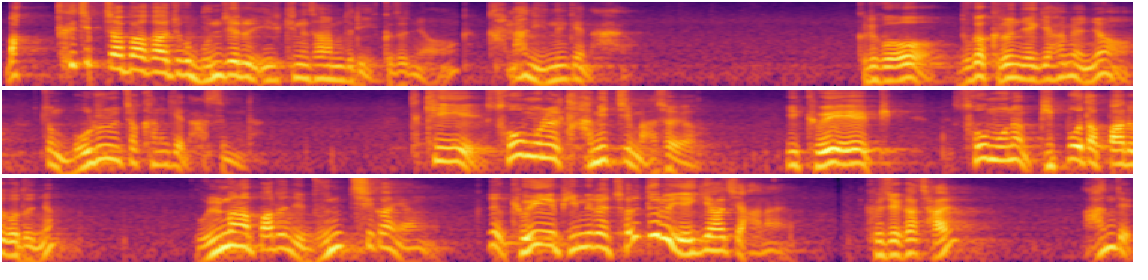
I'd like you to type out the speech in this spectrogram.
막 트집 잡아가지고 문제를 일으키는 사람들이 있거든요. 가만히 있는 게 나아요. 그리고 누가 그런 얘기 하면요. 좀 모르는 척 하는 게 낫습니다. 특히 소문을 다 믿지 마셔요. 이 교회의 비- 소문은 빛보다 빠르거든요. 얼마나 빠른지 눈치가 그냥. 교회의 비밀은 절대로 얘기하지 않아요. 교제가 잘 안 돼.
